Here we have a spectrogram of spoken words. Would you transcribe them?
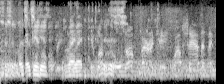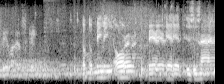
So let's get right You into this. hold off barricade while Sam and Mikaela escape. Bumblebee or Barricade is not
